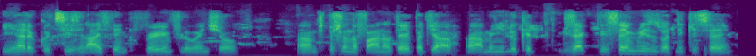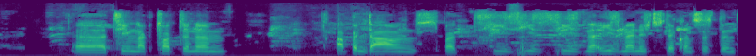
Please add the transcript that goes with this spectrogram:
he had a good season. I think very influential um, especially on the final day. But yeah, I mean, you look at exactly the same reasons what Nick is saying. Uh, team like Tottenham, up and downs, but he's he's he's he's managed to stay consistent.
